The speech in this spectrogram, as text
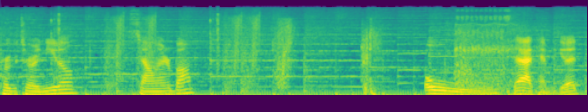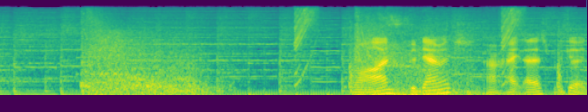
Purgatory Needle, Salamander Bomb. Oh, that can be good. Come on, good damage. Alright, that's pretty good.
